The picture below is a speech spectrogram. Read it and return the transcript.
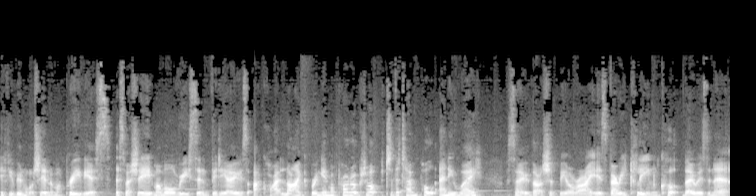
if you've been watching my previous, especially my more recent videos, I quite like bringing my product up to the temple anyway. So that should be alright. It's very clean cut though, isn't it?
